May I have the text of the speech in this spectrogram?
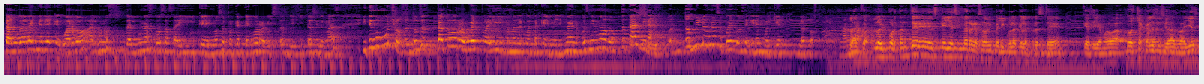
tarugada y media que guardo, algunos, de algunas cosas ahí que no sé por qué tengo, revistas viejitas y demás. Y tengo muchos, entonces está todo revuelto ahí y no me doy cuenta que me... Bueno, pues ni modo. Total, mira, 2001 se puede conseguir en cualquier blockbuster. No, co- lo importante es que ella sí me regresó mi película que le presté, que se llamaba Dos Chacales en Ciudad Valles.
